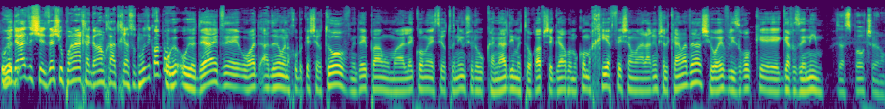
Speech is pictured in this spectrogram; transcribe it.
הוא יודע את זה שזה שהוא פנה אליך גרם לך להתחיל לעשות מוזיקה עוד פעם? הוא, הוא יודע את זה, הוא עד, עד היום אנחנו בקשר טוב, מדי פעם הוא מעלה כל מיני סרטונים שלו, הוא קנדי מטורף שגר במקום הכי יפה שם על ההרים של קנדה, שאוהב לזרוק uh, גרזנים. זה הספורט שלו.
